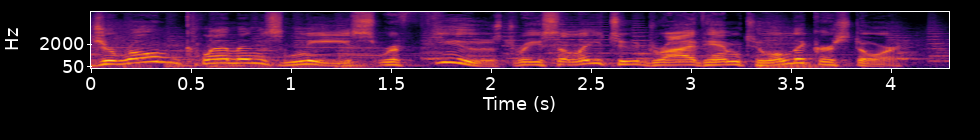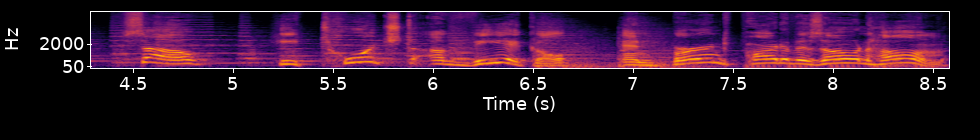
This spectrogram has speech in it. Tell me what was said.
Jerome Clemens' niece refused recently to drive him to a liquor store, so he torched a vehicle and burned part of his own home.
